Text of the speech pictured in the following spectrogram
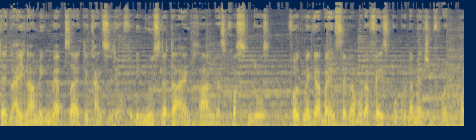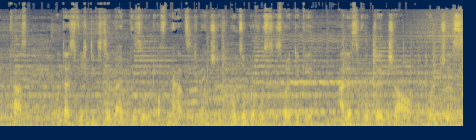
Der gleichnamigen Webseite kannst du dich auch für den Newsletter eintragen, der ist kostenlos. Folg mir gern bei Instagram oder Facebook unter Menschenfreund Podcast. Und das Wichtigste, bleib gesund, offenherzig, menschlich und so bewusst es heute geht. Alles Gute, ciao und tschüss.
